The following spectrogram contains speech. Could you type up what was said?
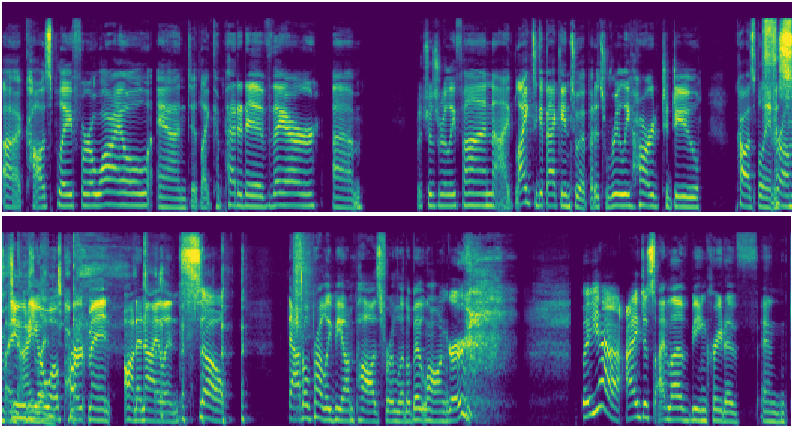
uh, cosplay for a while and did like competitive there, um, which was really fun. I'd like to get back into it, but it's really hard to do cosplay in From a studio apartment on an island. So that'll probably be on pause for a little bit longer. but yeah, I just I love being creative and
